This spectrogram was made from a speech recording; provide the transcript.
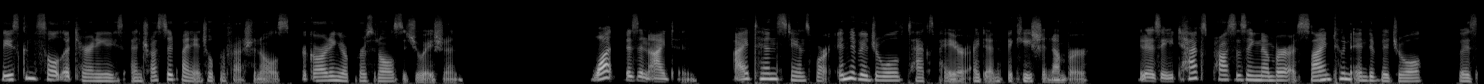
Please consult attorneys and trusted financial professionals regarding your personal situation. What is an ITIN? ITIN stands for Individual Taxpayer Identification Number. It is a tax processing number assigned to an individual who is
